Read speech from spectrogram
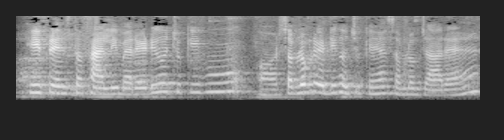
हे फ्रेंड्स तो फाइनली मैं रेडी हो चुकी हूँ और सब लोग रेडी हो चुके हैं, सब लोग जा रहे हैं।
